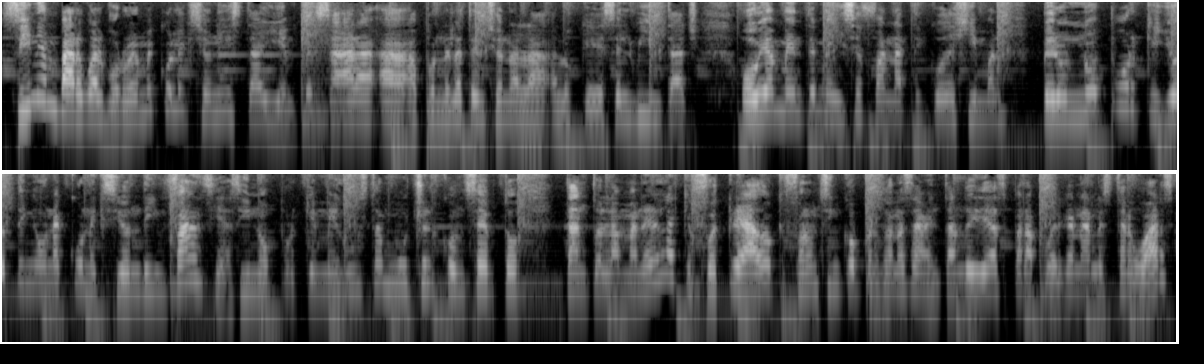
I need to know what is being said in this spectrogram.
sin embargo, al volverme coleccionista y empezar a, a ponerle atención a, lo que es el vintage, obviamente me hice fanático de He-Man, pero no porque yo tenga una conexión de infancia, sino porque me gusta mucho el concepto, tanto la manera en la que fue creado, que fueron cinco personas aventando ideas para poder ganarle Star Wars,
